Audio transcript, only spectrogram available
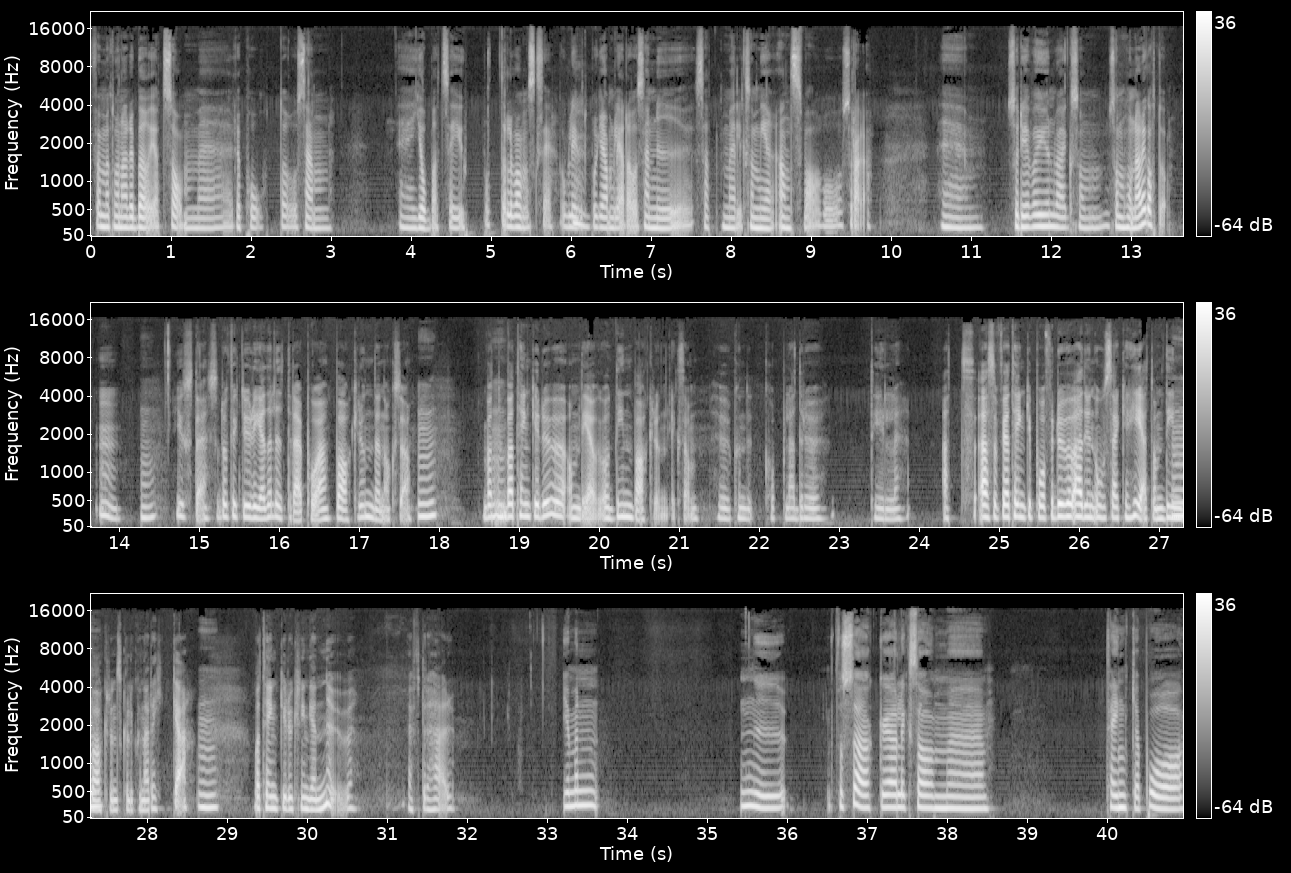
för att hon hade börjat som eh, reporter och sen eh, jobbat sig uppåt eller vad man ska säga och blivit Mm. programledare och sen nu satt med liksom mer ansvar och sådär. Ehm, så det var ju en väg som, som hon hade gått då. Mm. Mm. Just det, så då fick du reda lite där på bakgrunden också. Mm. Vad, Mm. vad tänker du om det och din bakgrund? Liksom? Hur kunde, kopplade du till att... Alltså för jag tänker på, för du hade ju en osäkerhet om din Mm. bakgrund skulle kunna räcka. Mm. Vad tänker du kring det nu? Efter det här? Ja men nu försöker jag liksom eh, tänka på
